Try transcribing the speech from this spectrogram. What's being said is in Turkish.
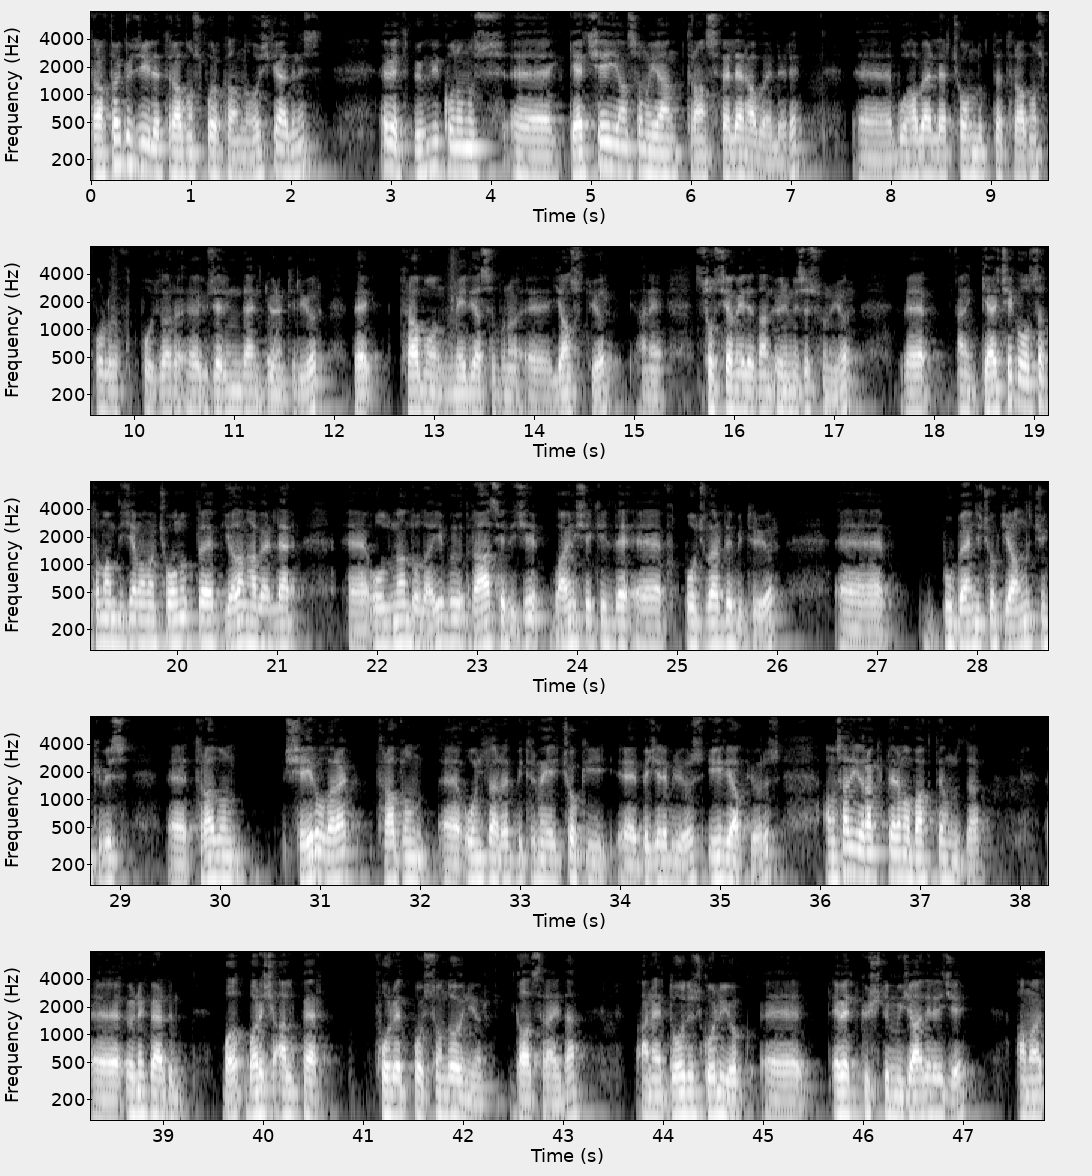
Taraftar gözüyle Trabzonspor kanalına hoş geldiniz. Evet, bugünkü konumuz e, gerçeğe yansımayan transferler haberleri. E, bu haberler çoğunlukla Trabzonsporlu futbolcular e, üzerinden yönetiliyor ve Trabzon medyası bunu e, yansıtıyor. Yani sosyal medyadan önümüze sunuyor ve hani gerçek olsa tamam diyeceğim ama çoğunlukla hep yalan haberler e, olduğundan dolayı bu rahatsız edici. Bu aynı şekilde e, futbolcuları da bitiriyor. E, bu bence çok yanlış çünkü biz e, Trabzon şehir olarak Trabzon e, oyuncuları bitirmeyi çok iyi e, becerebiliyoruz. iyi de yapıyoruz. Ama sadece rakiplerime baktığımızda e, örnek verdim. Ba- Barış Alper forvet pozisyonda oynuyor Galatasaray'da. Hani doğru düz golü yok. E, evet güçlü mücadeleci ama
